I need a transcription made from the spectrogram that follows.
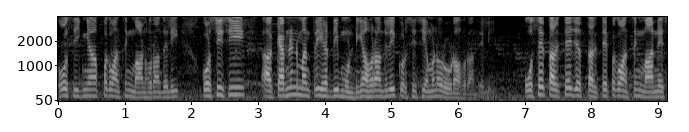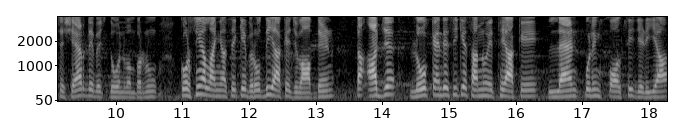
ਉਹ ਸੀਗੀਆਂ ਭਗਵੰਤ ਸਿੰਘ ਮਾਨ ਹੋਰਾਂ ਦੇ ਲਈ। ਕੁਰਸੀ ਸੀ ਕੈਬਨਿਟ ਮੰਤਰੀ ਹਰਦੀਪ ਮੁੰਡੀਆਂ ਹੋਰਾਂ ਦੇ ਲਈ, ਕੁਰਸੀ ਸੀ ਅਮਨ ਅਰੋੜਾ ਹੋਰਾਂ ਦੇ ਲਈ। ਉਸੇ ਤਰਜ਼ ਤੇ, ਜਿਸ ਤਰਜ਼ ਤੇ ਭਗਵੰਤ ਸਿੰਘ ਮਾਨ ਨੇ ਇਸ ਸ਼ਹਿਰ ਦੇ ਵਿੱਚ 2 ਨਵੰਬਰ ਨੂੰ ਕੁਰਸੀਆਂ ਲਾਈਆਂ ਸੀ ਕਿ ਵਿਰੋਧੀ ਆ ਕੇ ਜਵਾਬ ਦੇਣ, ਤਾਂ ਅੱਜ ਲੋਕ ਕਹਿੰਦੇ ਸੀ ਕਿ ਸਾਨੂੰ ਇੱਥੇ ਆ ਕੇ ਲੈਂਡ ਪੁਲਿੰਗ ਪਾਲਿਸੀ ਜਿਹੜੀ ਆ,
